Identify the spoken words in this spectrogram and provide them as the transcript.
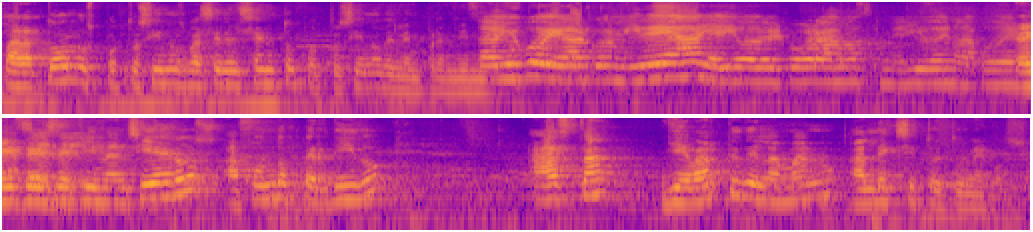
para todos los potosinos va a ser el centro potosino del emprendimiento. O sea, yo puedo llegar con mi idea y ahí va a haber programas que me ayuden a poder... Desde financieros, a fondo perdido, hasta llevarte de la mano al éxito de tu negocio.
